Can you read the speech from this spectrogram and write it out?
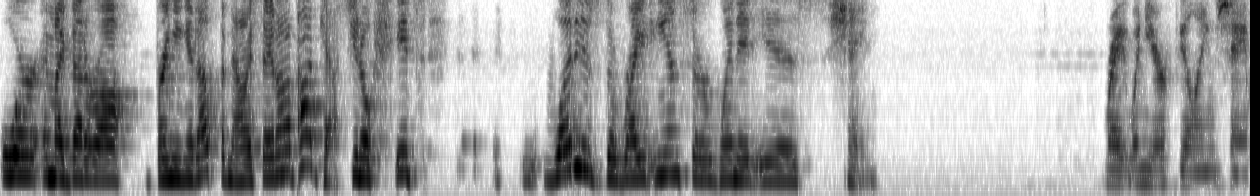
or am i better off bringing it up but now i say it on a podcast? You know it's what is the right answer when it is shame? Right when you're feeling shame.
